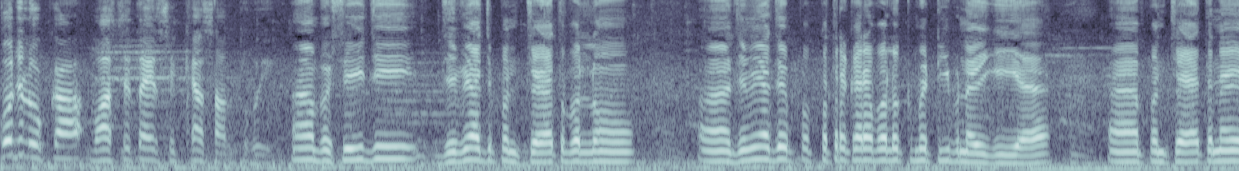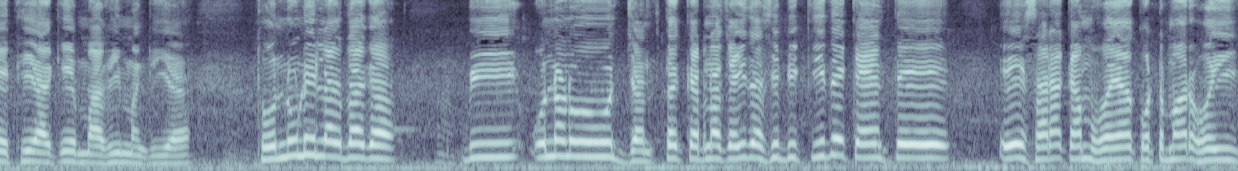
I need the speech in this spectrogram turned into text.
ਕੁਝ ਲੋਕਾਂ ਵਾਸਤੇ ਤਾਂ ਇਹ ਸਿੱਖਿਆ ਸਾਬਤ ਹੋਈ ਹਾਂ ਬਖਸ਼ੀਸ਼ ਜੀ, ਜਿਵੇਂ ਅੱਜ ਪੰਚਾਇਤ ਵੱਲੋਂ ਜਿਵੇਂ ਅੱਜ ਪ- ਪੱਤਰਕਾਰਾਂ ਵੱਲੋਂ ਕਮੇਟੀ ਬਣਾਈ ਗਈ ਹੈ ਪੰਚਾਇਤ ਨੇ ਇੱਥੇ ਆ ਕੇ ਮਾਫੀ ਮੰਗੀ ਹੈ। ਤੁਹਾਨੂੰ ਨਹੀਂ ਲੱਗਦਾਗਾ ਵੀ ਉਹਨਾਂ ਨੂੰ ਜਨਤਕ ਕਰਨਾ ਚਾਹੀਦਾ ਸੀ ਵੀ ਕਿਹਦੇ ਕਹਿਣ ਤੇ ਇਹ ਸਾਰਾ ਕੰਮ ਹੋਇਆ, ਕੁੱਟਮਾਰ ਹੋਈ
